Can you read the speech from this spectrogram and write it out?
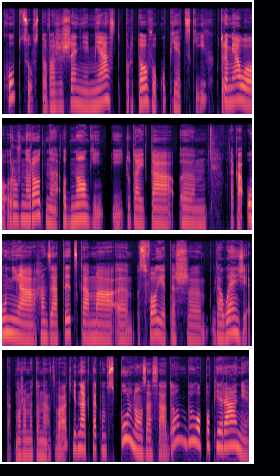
kupców, stowarzyszenie miast portowo-kupieckich, które miało różnorodne odnogi i tutaj ta um, taka unia hanzeatycka ma swoje też gałęzie, tak możemy to nazwać. Jednak taką wspólną zasadą było popieranie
